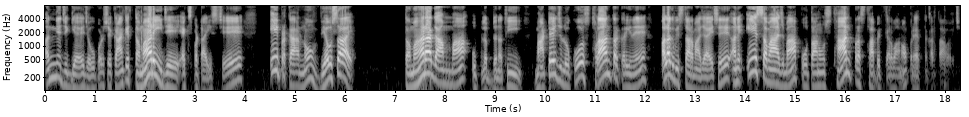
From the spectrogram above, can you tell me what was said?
અન્ય જગ્યાએ જવું પડશે. કારણ કે તમારી જે એક્સપર્ટાઇઝ છે એ પ્રકારનો વ્યવસાય તમારા ગામમાં ઉપલબ્ધ નથી. માટે જ લોકો સ્થળાંતર કરીને અલગ વિસ્તારમાં જાય છે અને એ સમાજમાં પોતાનું સ્થાન પ્રસ્થાપિત કરવાનો પ્રયત્ન કરતા હોય છે.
